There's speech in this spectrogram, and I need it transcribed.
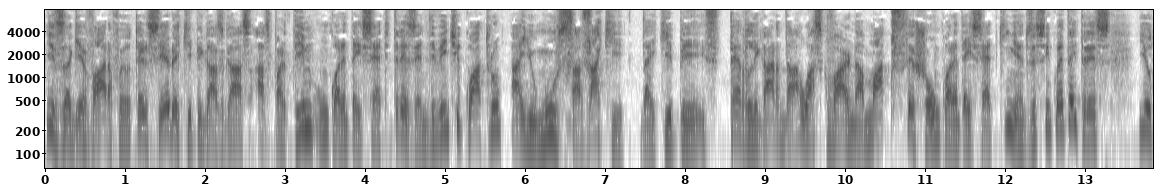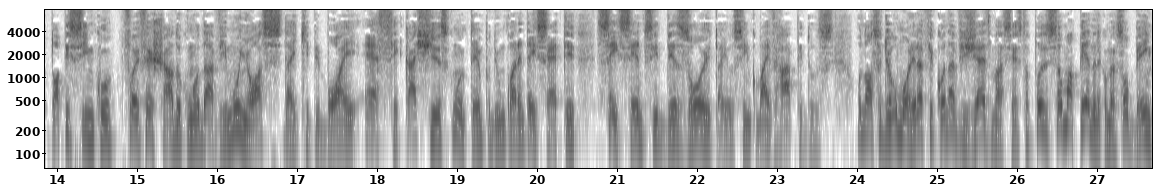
Isa Guevara foi o terceiro, equipe Gas Gas Aspar Team 147.324. Ayumu Sasaki da equipe Sterligarda Husqvarna Max fechou um 47.553 e o top 5 foi fechado com o Davi Munhoz da equipe Boy SKX com o tempo de 1,47,618, aí os cinco mais rápidos. O nosso Diogo Moreira ficou na 26 posição, uma pena, ele começou bem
